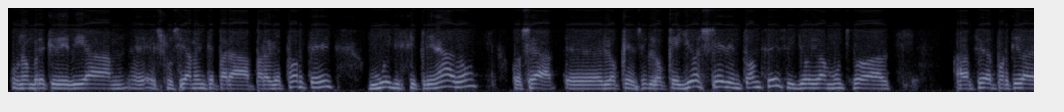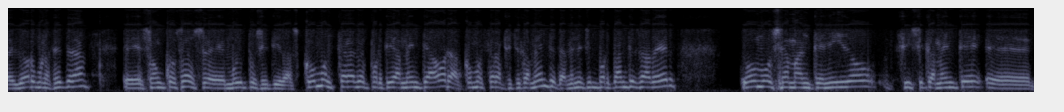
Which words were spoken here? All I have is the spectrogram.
un hombre que vivía eh, exclusivamente para, para el deporte, muy disciplinado, o sea, eh, lo que lo que yo sé de entonces, y yo iba mucho a, a la ciudad deportiva del Dortmund, etcétera, eh, son cosas muy positivas. ¿Cómo estará deportivamente ahora? ¿Cómo estará físicamente? También es importante saber cómo se ha mantenido físicamente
